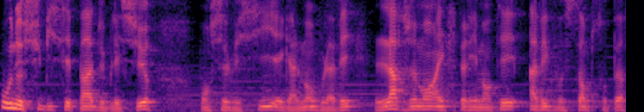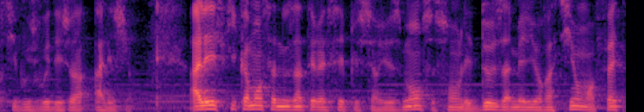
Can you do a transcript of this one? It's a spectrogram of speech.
ou ne subissez pas de blessures. Bon, celui-ci également, vous l'avez largement expérimenté avec vos Stormtroopers si vous jouez déjà à Légion. Allez, ce qui commence à nous intéresser plus sérieusement, ce sont les deux améliorations en fait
